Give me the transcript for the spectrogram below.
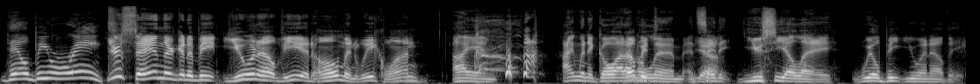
They'll be ranked. You're saying they're going to beat UNLV at home in Week One? I am. I'm going to go out They'll on a be- limb and yeah. say that UCLA will beat UNLV.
